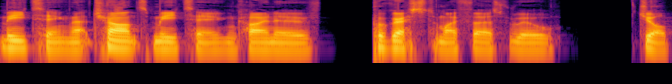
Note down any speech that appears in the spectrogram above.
meeting that chance meeting kind of progressed to my first real job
